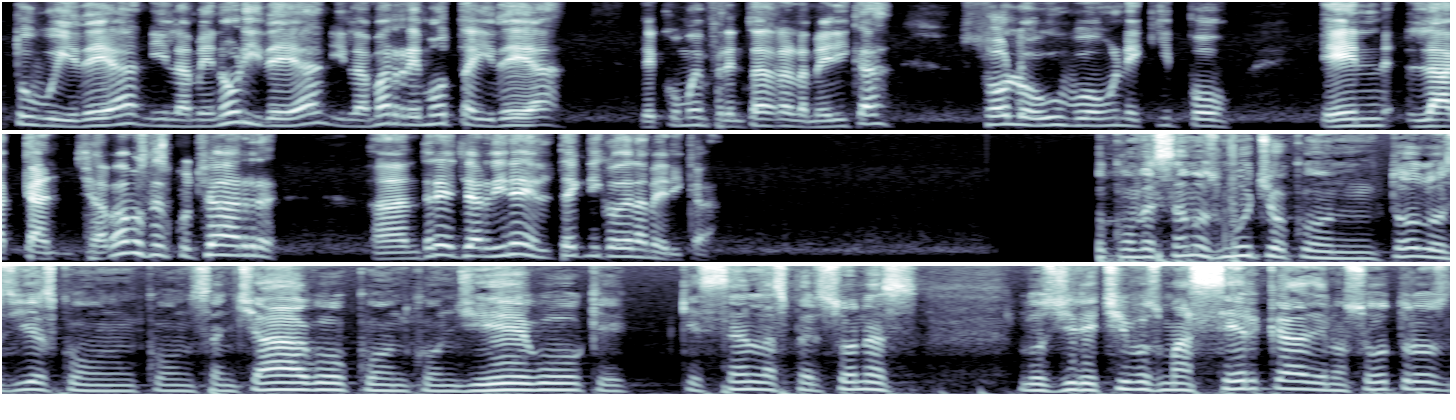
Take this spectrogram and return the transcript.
tuvo idea, ni la menor idea, ni la más remota idea de cómo enfrentar al América. Solo hubo un equipo en la cancha. Vamos a escuchar a Andrés Jardiné, el técnico del América. Conversamos mucho con todos los días con, con Santiago, con, con Diego, que, que son las personas, los directivos más cerca de nosotros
